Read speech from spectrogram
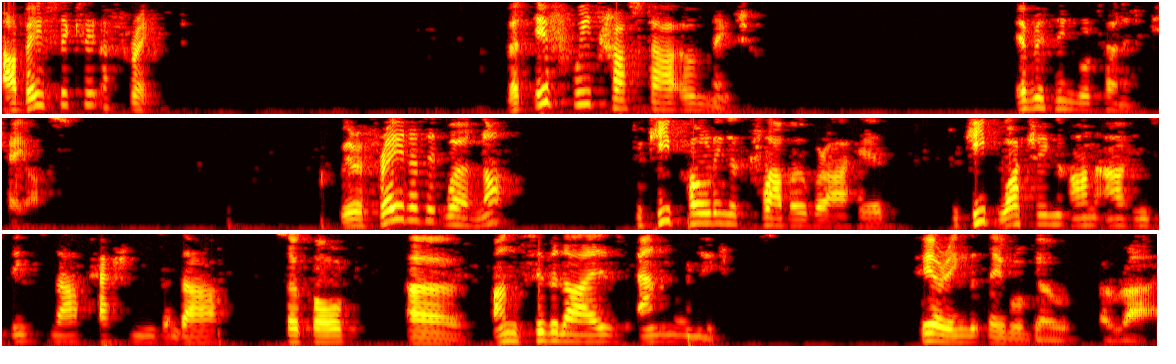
are basically afraid that if we trust our own nature, everything will turn into chaos. We're afraid, as it were, not to keep holding a club over our heads, to keep watching on our instincts and our passions and our so called uh, uncivilized animal natures, fearing that they will go awry.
